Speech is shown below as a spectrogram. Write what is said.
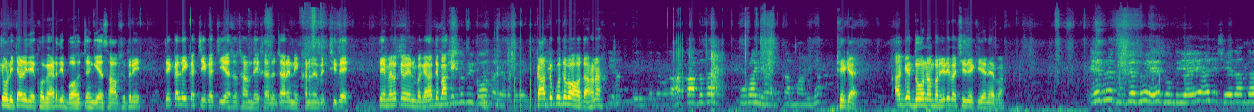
ਝੋਲੀ ਝਾਲੀ ਦੇਖੋ ਬੈਠ ਦੀ ਬਹੁਤ ਚੰਗੀ ਆ ਸਾਫ਼ ਸੁਥਰੀ ਤੇ ਕੱਲੀ ਕੱਚੀ ਕੱਚੀ ਆ ਸੋ ਦੇਖ ਸਕਦੇ ਚਾਰੇ ਨਿਖਣ ਦੇ ਵਿੱਚੀ ਤੇ ਤੇ ਮਿਲਕ ਵੇਨ ਵਗੈਰਾ ਤੇ ਬਾਕੀ ਆ ਕੱਦ ਕੁੱਦ ਬਹੁਤ ਆ ਹਨਾ? ਇਹ ਹੱਥ ਤੇਰੀ ਚੱਲੇ ਬੰਦਾ ਹਾਂ ਕੱਦ ਤਾਂ ਪੂਰਾ ਹੀ ਹੈ ਕਰਮ ਵਾਲੀ ਦਾ। ਠੀਕ ਹੈ। ਅੱਗੇ ਦੋ ਨੰਬਰ ਜਿਹੜੀ ਬੱਚੀ ਦੇਖੀ ਜਾਂਦੇ ਆਪਾਂ। ਇਹ ਵੀਰੇ ਦੂਜੇ ਸੂਏ ਇਹ ਸੁਣਦੀ ਹੈ ਇਹ ਹਜੇ 6 ਦਿਨ ਦਾ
